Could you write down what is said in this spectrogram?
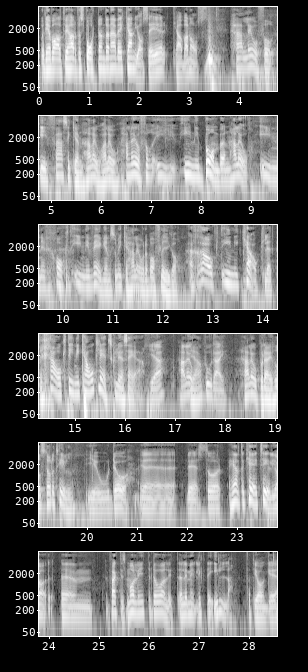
Och det var allt vi hade för sporten den här veckan. Jag säger kabanos. Hallå för i fasiken, hallå, hallå. Hallå för i, in i bomben, hallå. In, rakt in i väggen så mycket hallå det bara flyger. Rakt in i kaklet. Rakt in i kaklet skulle jag säga. Ja, hallå Ja. på dig. Hallå på dig, hur står det till? Jo då, eh, det står helt okej till. Jag ehm, faktiskt mår lite dåligt, eller lite illa. För att jag, eh,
